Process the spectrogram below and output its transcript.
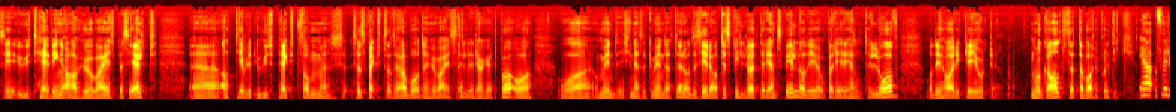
si, utheving av Huawei spesielt. Eh, at de er blitt utpekt som suspekte. Det har både Huawei selv reagert på, og, og, og mynd kinesiske myndigheter. Og de sier at de spiller jo et rent spill, og de opererer i henhold til lov. Og de har ikke gjort noe galt, dette er bare politikk. Ja, for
